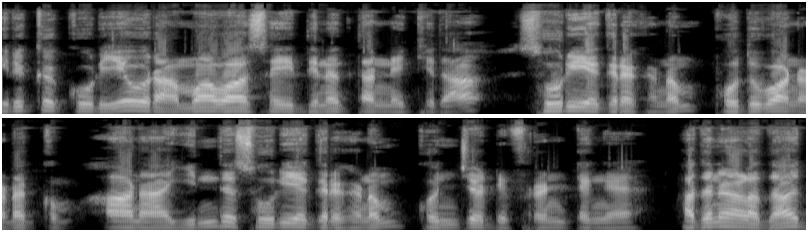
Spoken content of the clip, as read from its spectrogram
இருக்கக்கூடிய ஒரு அமாவாசை தினத்தன்னைக்கு தான் சூரிய கிரகணம் பொதுவா நடக்கும். ஆனா இந்த சூரிய கிரகணம் கொஞ்சம் டிஃப்ரெண்ட்டுங்க அதனாலதான்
